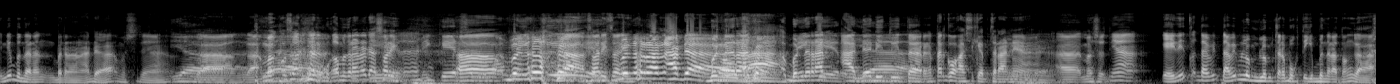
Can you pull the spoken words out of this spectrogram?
ini beneran beneran ada maksudnya. Iya. Nggak nggak Iya. oh, sorry, sorry, bukan beneran ada, sorry. Mikir, sebelum beneran. mikir. Nggak, sorry, sorry. Beneran ada. beneran Coba. beneran Mikir, ada di iya. Twitter. Ntar gua kasih capturannya. Eh, maksudnya ya ini tapi tapi belum belum terbukti bener atau enggak.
